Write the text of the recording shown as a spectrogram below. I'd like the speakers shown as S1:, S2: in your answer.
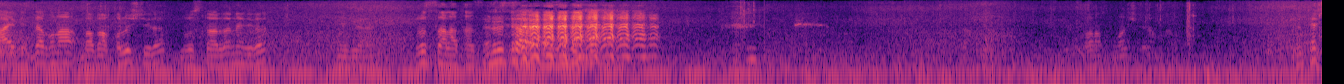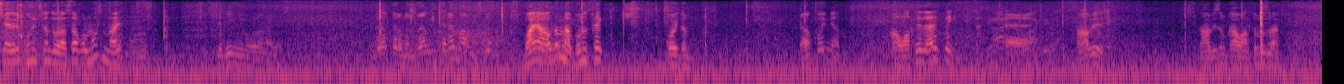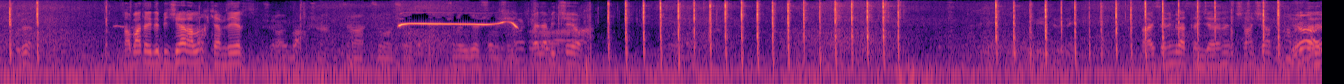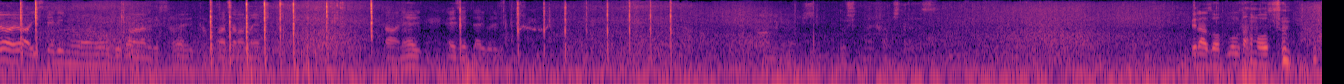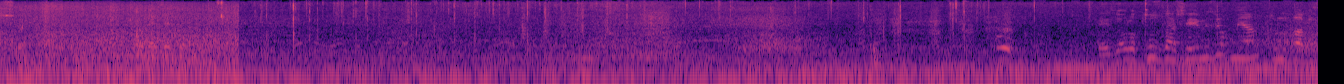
S1: Dayı bizde buna baba kuluş diyorlar. Ruslarda ne diyorlar?
S2: Ne diyorlar?
S1: Rus salatası.
S2: Rus salatası.
S1: Bana kumaş diyor ama. Ters çevirip bunun üstüne doğrasak olmaz mı dayı?
S3: İstediğin gibi kullanabilirsin. Ben kırmızıdan bir tane mi almıştım?
S1: Bayağı aldım da bunu tek koydum.
S3: Ben koymayalım.
S1: Kahvaltı ederiz peki.
S3: Ee,
S1: Abi. Daha bizim kahvaltımız var. Güzel. Sabah edip bir ciğer alır kendimize yeriz.
S2: Şuna bir bak şuna. Şuna şuna şuna. Şuna gör şuna şuna.
S1: Böyle bir şey yok. Dayı senin biraz tencereni şuna şey yapayım mı?
S2: Yo yo yo istediğin gibi onu onu kullanabilirsin. Evet, tamam. Parçalanmayı. Daha ne eziyetler görecek.
S1: Biraz otlu oldu ama olsun.
S2: Lezzetli.
S1: Teyze oğlu tuz da şeyimiz yok mu ya? Tuz da biz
